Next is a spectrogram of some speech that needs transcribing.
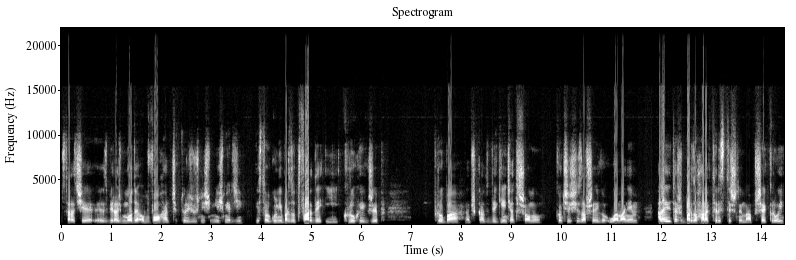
starać się e, zbierać młode, obwąchać, czy któryś już nie, nie śmierdzi. Jest to ogólnie bardzo twardy i kruchy grzyb. Próba na przykład wygięcia trzonu kończy się zawsze jego ułamaniem, ale też bardzo charakterystyczny ma przekrój.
